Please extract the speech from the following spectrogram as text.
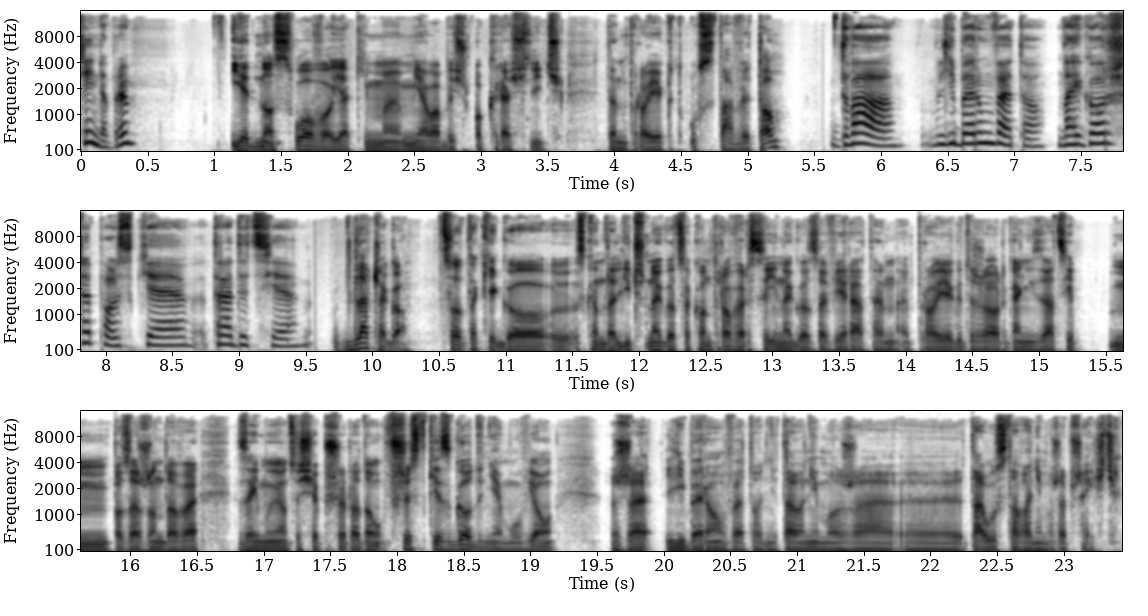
Dzień dobry. Jedno słowo, jakim miałabyś określić ten projekt ustawy to? Dwa. Liberum veto. Najgorsze polskie tradycje. Dlaczego? Co takiego y, skandalicznego, co kontrowersyjnego zawiera ten projekt, że organizacje pozarządowe zajmujące się przyrodą wszystkie zgodnie mówią, że liberą veto nie, ta, nie może, y, ta ustawa nie może przejść.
